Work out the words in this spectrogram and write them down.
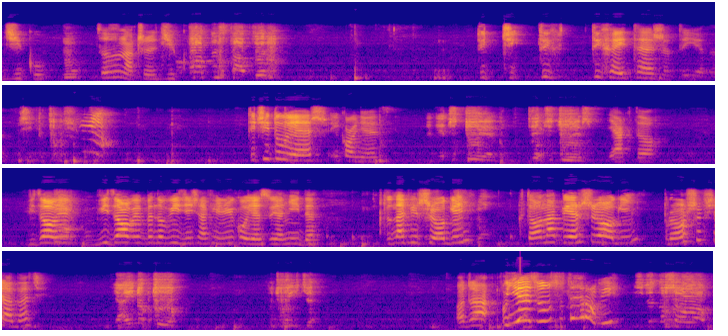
Dziku. Co to znaczy dziku? Ty, ci, ty, ty hejterze, ty jeden. Cheatujesz. Ty cheatujesz i koniec. Ja nie czytuję. Ty czytujesz. Jak to? Widzowie, widzowie będą widzieć na filmiku. Jezu, ja nie idę. Kto na pierwszy ogień? Kto na pierwszy ogień? Proszę wsiadać. Ja i noktuję. Oczywiście. Odra... O Jezu, co to robi? Idę na szała.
